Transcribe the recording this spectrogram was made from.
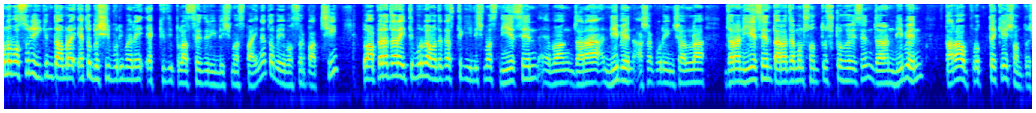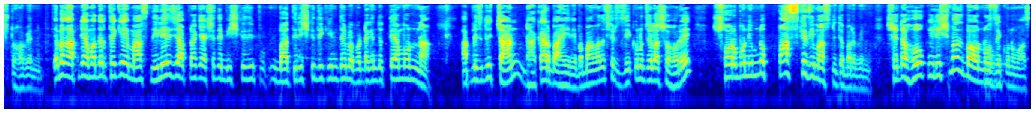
কোনো বছরই কিন্তু আমরা এত বেশি পরিমাণে এক কেজি প্লাস সাইজের ইলিশ মাছ পাই না, তবে এবছর পাচ্ছি। তো আপনারা যারা ইতিপূর্বে আমাদের কাছ থেকে ইলিশ মাছ নিয়েছেন এবং যারা নিবেন, আশা করি ইনশাল্লাহ যারা নিয়েছেন, তারা যেমন সন্তুষ্ট হয়েছেন, যারা নিবেন তারাও প্রত্যেকেই সন্তুষ্ট হবেন। এবং আপনি আমাদের থেকে মাছ নিলেই যে আপনাকে একসাথে বিশ কেজি বা তিরিশ কেজি কিনতে হবে, ব্যাপারটা কিন্তু তেমন না। আপনি যদি চান ঢাকার বাইরে বা বাংলাদেশের যে কোনো জেলা শহরে সর্বনিম্ন পাঁচ কেজি মাছ নিতে পারবেন। সেটা হোক ইলিশ মাছ বা অন্য যে কোনো মাছ।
